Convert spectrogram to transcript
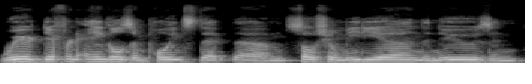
weird different angles and points that um, social media and the news and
